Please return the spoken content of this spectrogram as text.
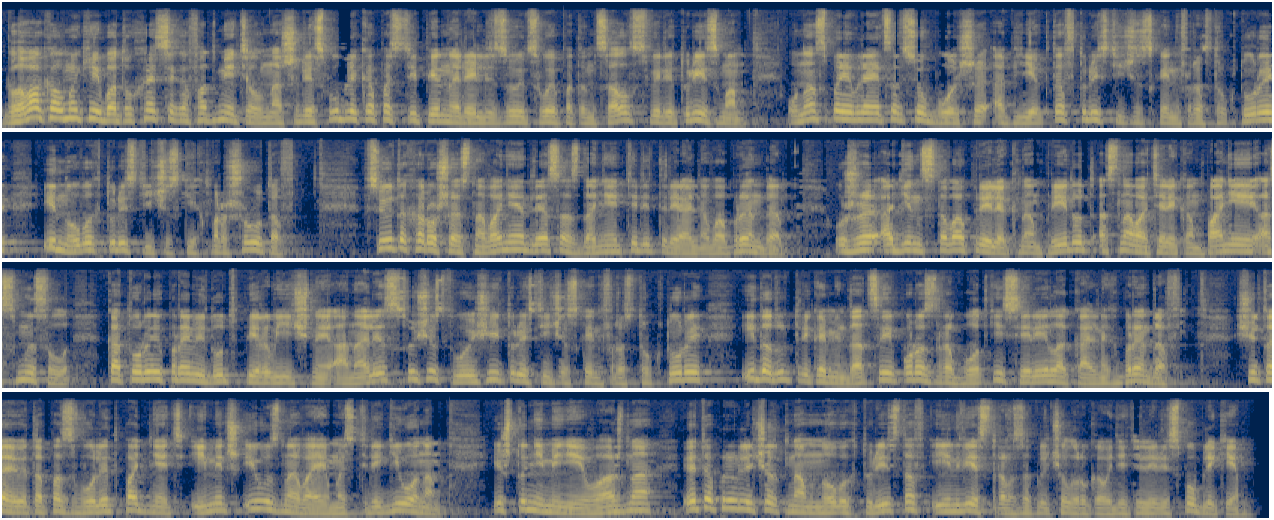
Глава Калмыкии Бату Хасиков отметил, наша республика постепенно реализует свой потенциал в сфере туризма. У нас появляется все больше объектов туристической инфраструктуры и новых туристических маршрутов. Все это хорошее основание для создания территориального бренда. Уже 11 апреля к нам приедут основатели компании «Осмысл», которые проведут первичный анализ существующей туристической инфраструктуры и дадут рекомендации по разработке серии локальных брендов. Считаю, это позволит поднять имидж и узнаваемость региона. И что не менее важно – это привлечет к нам новых туристов и инвесторов, заключил руководитель республики.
